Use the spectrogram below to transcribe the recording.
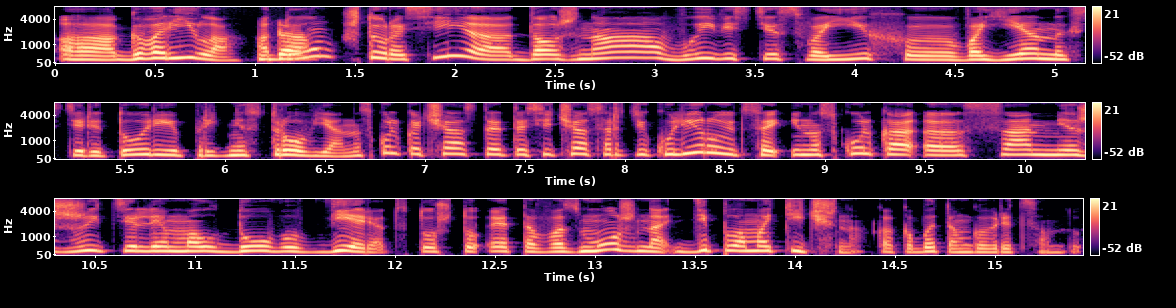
э, говорила о да. том, что Россия должна вывести своих э, военных с территории Приднестровья. Насколько часто это сейчас артикулируется и насколько э, сами жители Молдовы верят в то, что это возможно дипломатично, как об этом говорит Санду?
